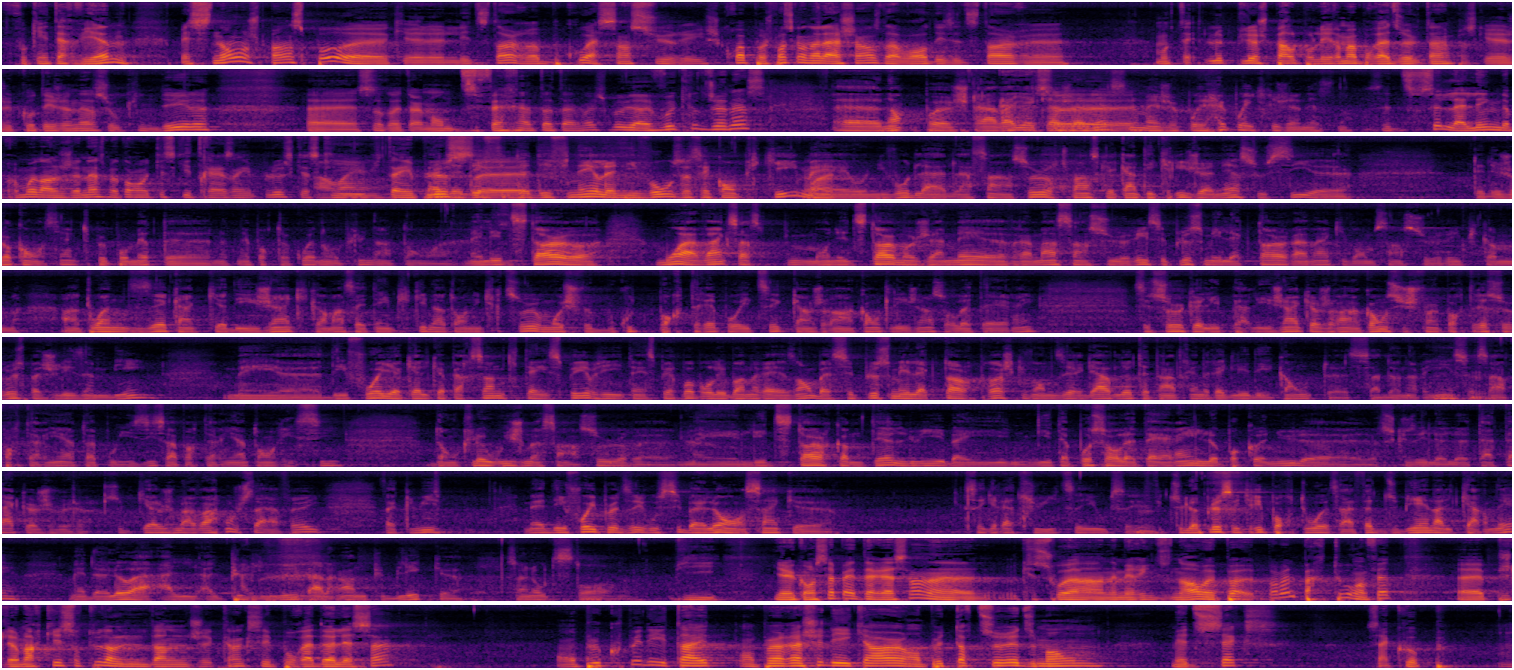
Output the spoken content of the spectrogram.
faut qu'il intervienne. Mais sinon, je pense pas euh, que l'éditeur a beaucoup à censurer. Je crois pas. Je pense qu'on a la chance d'avoir des éditeurs. Euh, là, puis là, je parle pour les romans pour adultes, hein, parce que côté jeunesse, j'ai aucune idée. Là. Euh, ça doit être un monde différent totalement. Je sais pas, avez-vous écrit de jeunesse? Euh, non, je travaille avec la jeunesse, mais je n'ai pas, écrit jeunesse. non. C'est difficile la ligne, d'après moi, dans le jeunesse. Mettons, qu'est-ce qui est 13 ans et plus, qu'est-ce ah qui est 8 ans et ben, plus. de, définir le niveau, ça, c'est compliqué, mais au niveau de la, de la, censure, je pense que quand tu écris jeunesse aussi, euh, tu es déjà conscient que tu peux pas mettre euh, n'importe quoi non plus dans ton. Euh, mais l'éditeur, euh, moi, avant que ça mon éditeur m'a jamais vraiment censuré. C'est plus mes lecteurs avant qui vont me censurer. Puis comme Antoine disait, quand il y a des gens qui commencent à être impliqués dans ton écriture, moi, je fais beaucoup de portraits poétiques quand je rencontre les gens sur le terrain. C'est sûr que les, les gens que je rencontre, si je fais un portrait sur eux, c'est parce que je les aime bien. Mais euh, des fois, il y a quelques personnes qui t'inspirent, et ils ne t'inspirent pas pour les bonnes raisons. Ben, c'est plus mes lecteurs proches qui vont me dire Regarde, là, tu es en train de régler des comptes, euh, ça donne rien, ça, n'apporte rien à ta poésie, ça n'apporte rien à ton récit. Donc là, oui, je me censure. Euh, mais l'éditeur comme tel, lui, ben, il n'était pas sur le terrain, il ne l'a pas connu, le, excusez, le, tata sur lequel je m'avance sa feuille. Fait que lui, mais des fois, il peut dire aussi, ben là, on sent que c'est gratuit, tu sais, ou mm. tu l'as plus écrit pour toi, ça a fait du bien dans le carnet, mais de là à, le publier, à le rendre public, euh, c'est une autre histoire. Puis il y a un concept intéressant, que ce soit en Amérique du Nord, pas, pas mal partout en fait. Euh, puis je l'ai remarqué surtout dans, dans quand c'est pour adolescents. On peut couper des têtes, on peut arracher des cœurs, on peut torturer du monde, mais du sexe, ça coupe. Mm.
